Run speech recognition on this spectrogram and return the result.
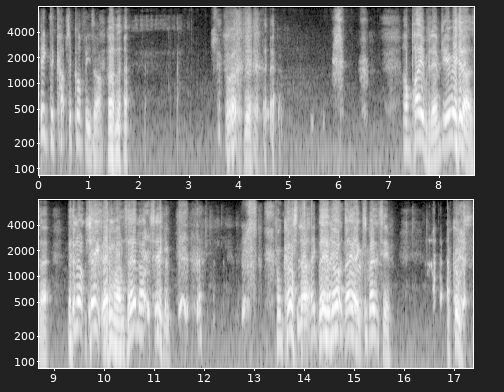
big the cups of coffees are. Oh no. What the? I'm paying for them. Do you realise that? They're not cheap. Them ones. They're not cheap. From Costa, Look, they they are not. extra They are expensive. Of course.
